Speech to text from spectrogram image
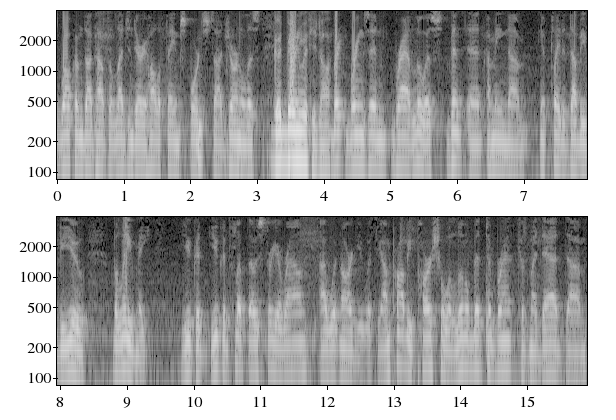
Welcome, Doug Huff, the legendary Hall of Fame sports uh, journalist. Good being with you, Doc. Br- brings in Brad Lewis. Vin, uh, I mean, um, you played at WVU. Believe me, you could you could flip those three around. I wouldn't argue with you. I'm probably partial a little bit to Brent because my dad um,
